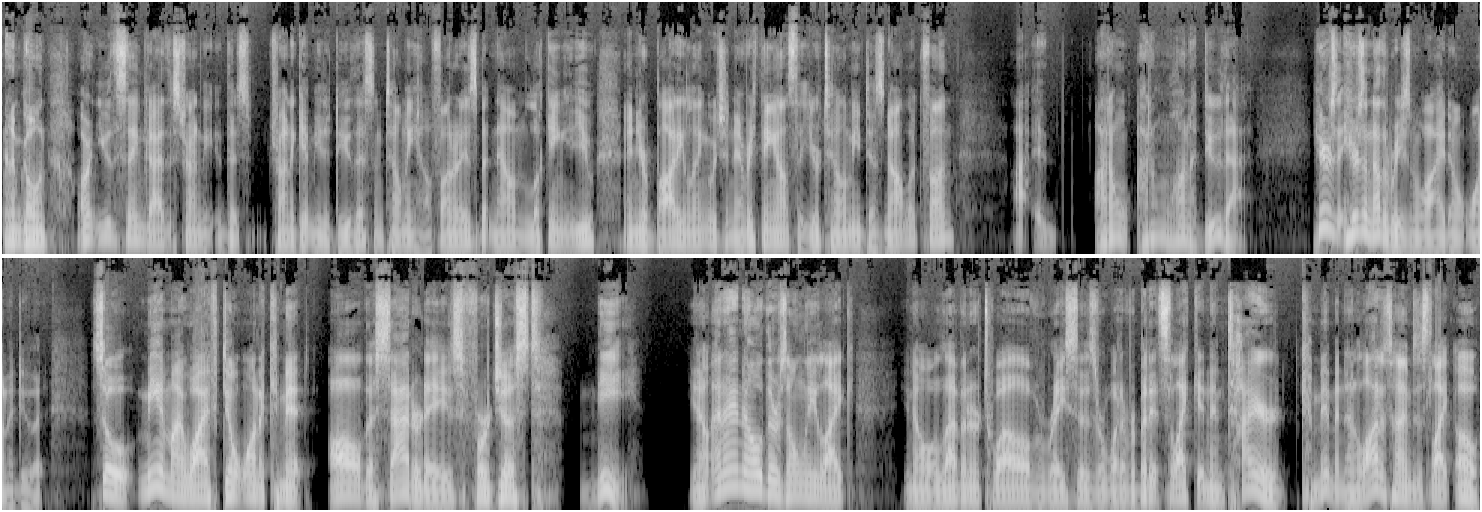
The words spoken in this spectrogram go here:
And I'm going, aren't you the same guy that's trying to that's trying to get me to do this and tell me how fun it is? But now I'm looking at you and your body language and everything else that you're telling me does not look fun. I I don't I don't want to do that. Here's here's another reason why I don't want to do it. So me and my wife don't want to commit all the Saturdays for just me, you know. And I know there's only like you know 11 or 12 races or whatever, but it's like an entire commitment. And a lot of times it's like, oh,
